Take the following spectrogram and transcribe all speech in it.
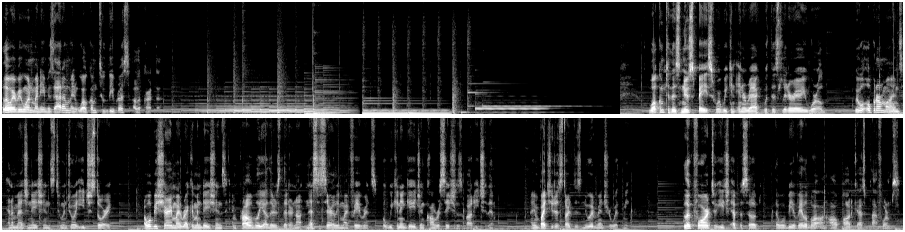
Hello, everyone. My name is Adam, and welcome to Libros a la Carta. Welcome to this new space where we can interact with this literary world. We will open our minds and imaginations to enjoy each story. I will be sharing my recommendations and probably others that are not necessarily my favorites, but we can engage in conversations about each of them. I invite you to start this new adventure with me. I look forward to each episode that will be available on all podcast platforms.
